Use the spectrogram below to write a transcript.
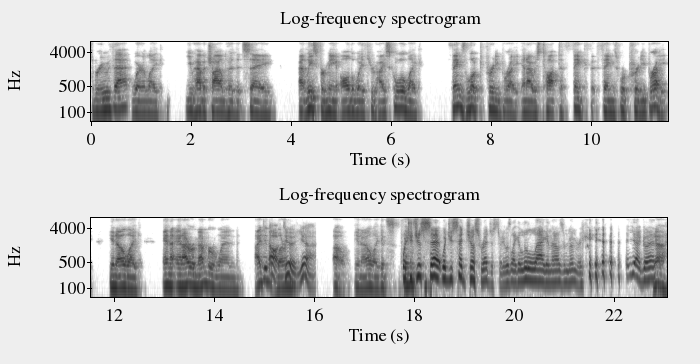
through that where like you have a childhood that say, at least for me, all the way through high school, like things looked pretty bright and I was taught to think that things were pretty bright, you know, like and and I remember when I didn't Oh, learn dude, yeah. oh, you know, like it's What you just said, what you said just registered. It was like a little lag and then I was remembering. yeah, go ahead. Yeah.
